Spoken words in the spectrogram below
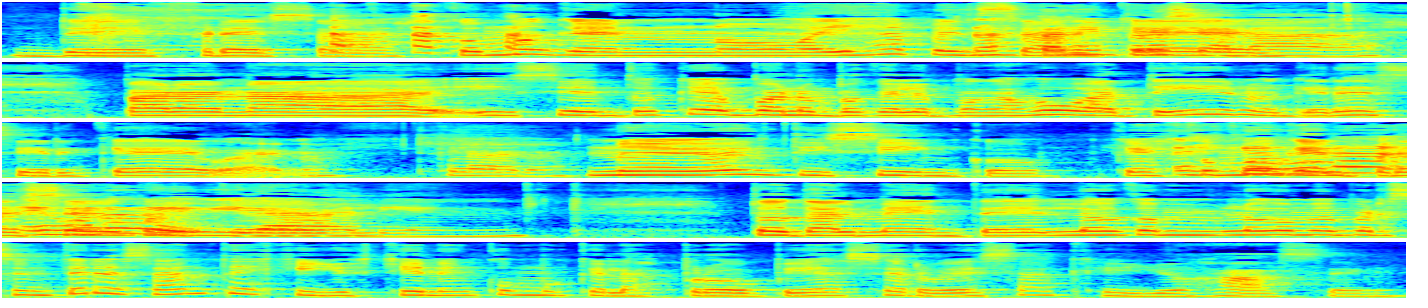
de fresa. Es como que no vayas a No pensar que para nada. Y siento que, bueno, porque le pongas bobatí no quiere decir que, bueno, Claro. 9.25, que es, Es como que que, es una, el es precio de bebida cualquier- alien. Totalmente. Lo que, lo que me parece interesante es que ellos tienen como que las propias cervezas que ellos hacen.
